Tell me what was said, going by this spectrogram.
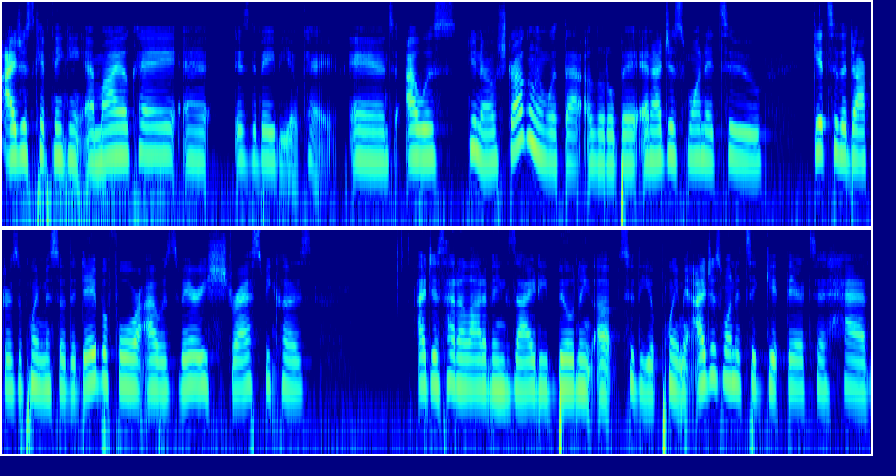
I just kept thinking, am I okay? And is the baby okay? And I was, you know, struggling with that a little bit. And I just wanted to get to the doctor's appointment. So the day before, I was very stressed because I just had a lot of anxiety building up to the appointment. I just wanted to get there to have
